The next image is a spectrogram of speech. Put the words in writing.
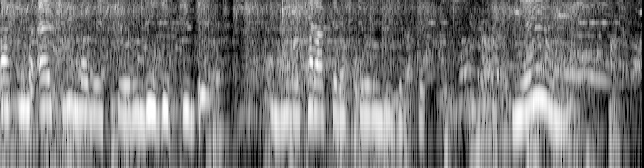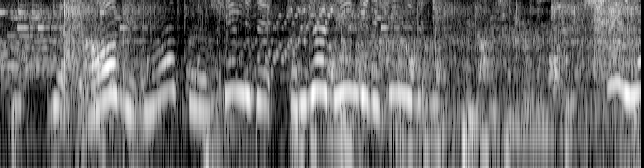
Aslında El Primo'mu istiyorum diyecektim. Bu karakter istiyorum diyecektim. Diyemiyorum. Abi ne yapıyor? Şimdi de güzel deyince de şimdi de Bir. Şimdi ne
